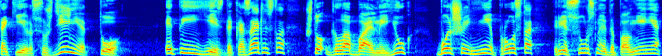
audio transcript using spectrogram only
такие рассуждения, то это и есть доказательство, что глобальный юг больше не просто ресурсное дополнение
